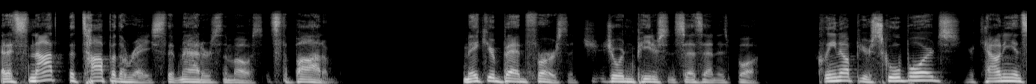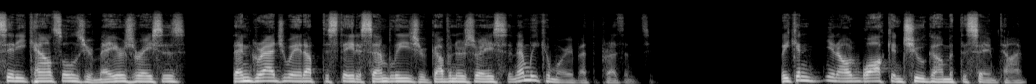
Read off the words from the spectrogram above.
And it's not the top of the race that matters the most, it's the bottom. Make your bed first. That Jordan Peterson says that in his book. Clean up your school boards, your county and city councils, your mayor's races, then graduate up to state assemblies, your governor's race, and then we can worry about the presidency. We can, you know, walk and chew gum at the same time.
